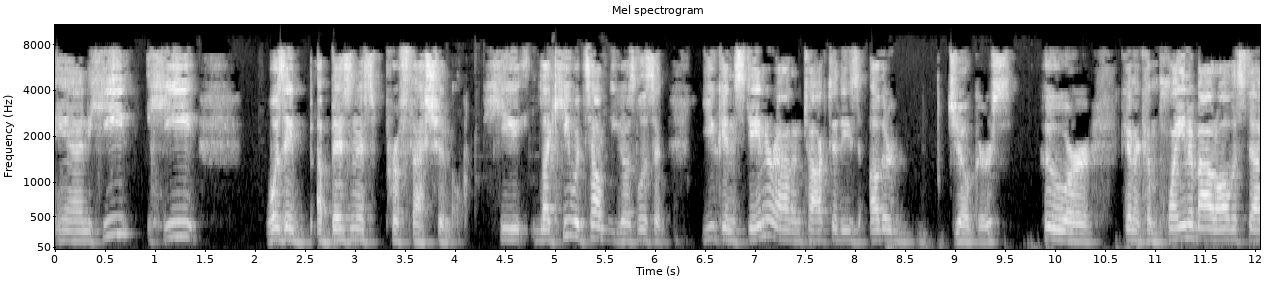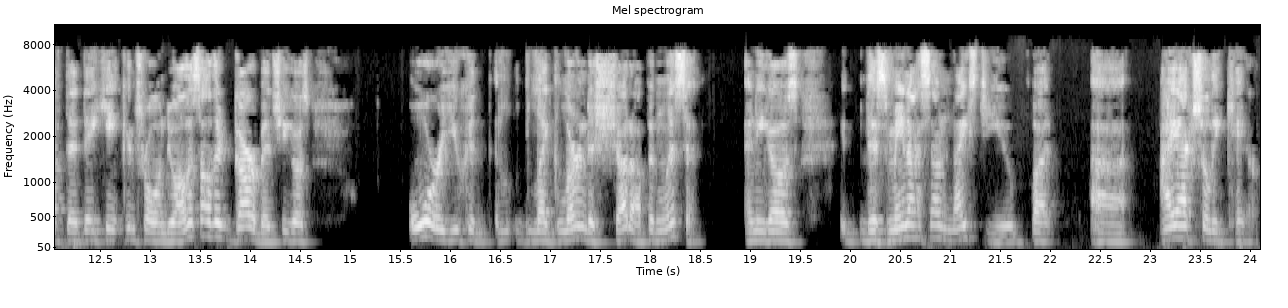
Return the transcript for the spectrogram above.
and he he was a, a business professional. He like he would tell me he goes, listen, you can stand around and talk to these other jokers who are going to complain about all the stuff that they can't control and do all this other garbage. He goes, or you could like learn to shut up and listen. And he goes, this may not sound nice to you, but uh, I actually care.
